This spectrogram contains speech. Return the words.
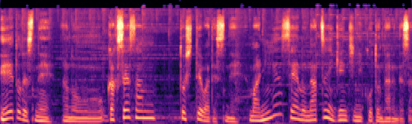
えーとですね、あの学生さんとしてはですね、まあ、2年生の夏に現地に行くことになるんです。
